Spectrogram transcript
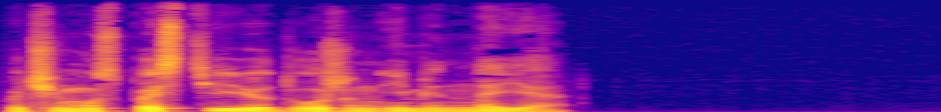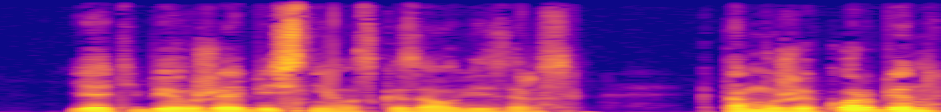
Почему спасти ее должен именно я? Я тебе уже объяснил, сказал Визерс. К тому же Корбин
